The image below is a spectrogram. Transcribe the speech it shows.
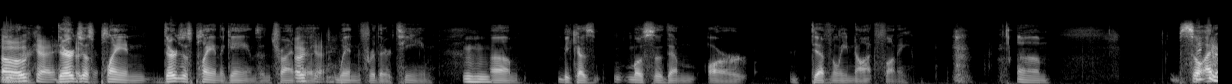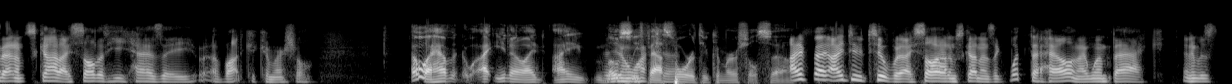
Oh, okay, They're just playing. They're just playing the games and trying to win for their team. Mhm. Um, because most of them are definitely not funny. Um, so Speaking I of Adam Scott, I saw that he has a, a vodka commercial. oh I haven't I, you know I I mostly fast that. forward through commercials so I I do too, but I saw Adam Scott and I was like, "What the hell?" And I went back, and it was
